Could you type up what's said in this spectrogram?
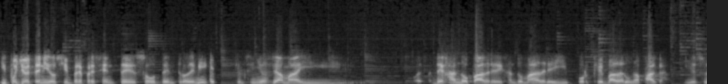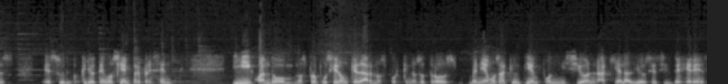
y pues yo he tenido siempre presente eso dentro de mí, que el Señor llama y dejando padre, dejando madre y porque va a dar una paga. Y eso es, eso es lo que yo tengo siempre presente. Y cuando nos propusieron quedarnos, porque nosotros veníamos aquí un tiempo en misión aquí a la diócesis de Jerez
